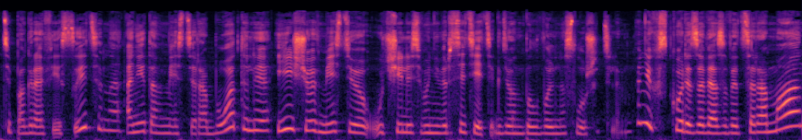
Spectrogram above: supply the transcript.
типографии Сытина. Они там вместе работали и еще вместе учились в университете, где он был вольнослушателем. У них вскоре завязывается роман.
